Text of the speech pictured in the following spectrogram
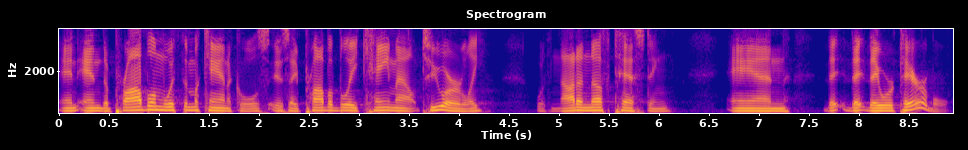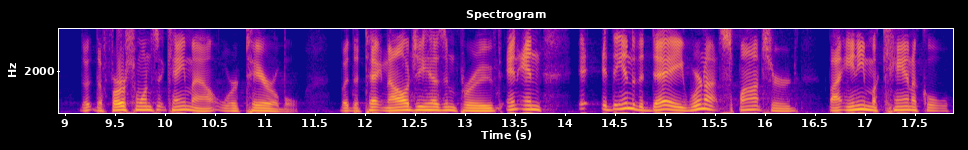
And and the problem with the mechanicals is they probably came out too early, with not enough testing, and they they, they were terrible. The, the first ones that came out were terrible, but the technology has improved. And and at the end of the day, we're not sponsored by any mechanical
